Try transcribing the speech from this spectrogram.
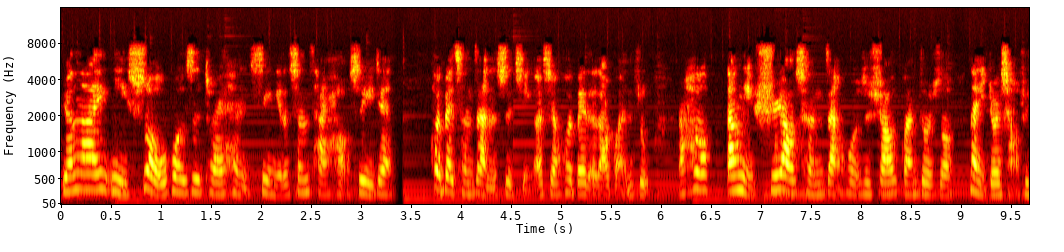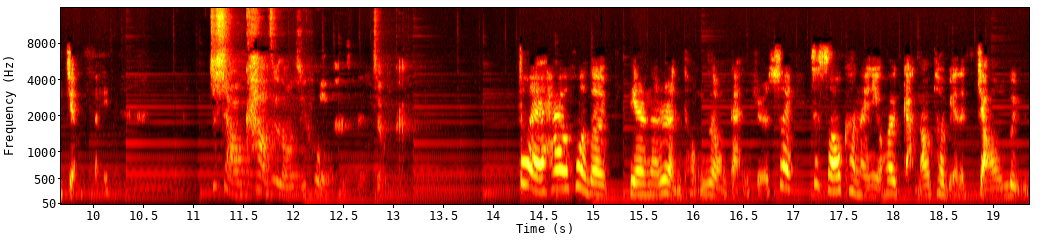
原来你瘦或者是腿很细，你的身材好是一件会被称赞的事情，而且会被得到关注。然后当你需要称赞或者是需要关注的时候，那你就会想要去减肥，就想要靠这个东西获得成就感。对，还有获得别人的认同这种感觉，所以这时候可能也会感到特别的焦虑。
